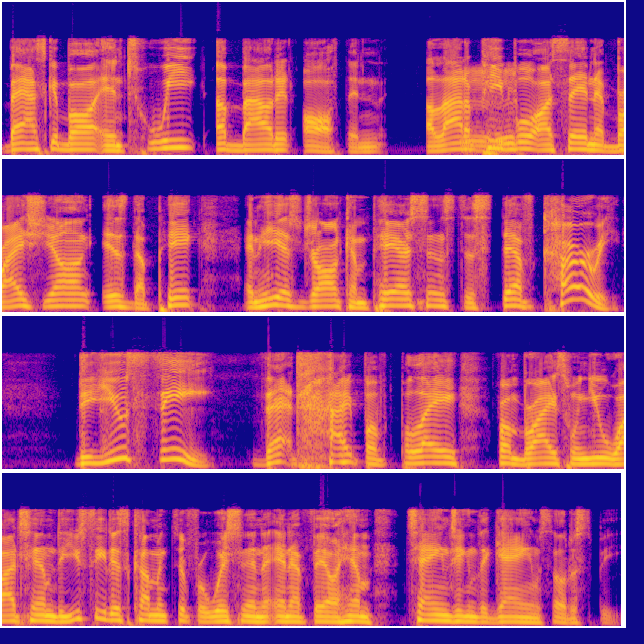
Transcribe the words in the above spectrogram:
basketball and tweet about it often. A lot of mm-hmm. people are saying that Bryce Young is the pick, and he has drawn comparisons to Steph Curry. Do you see that type of play from Bryce when you watch him? Do you see this coming to fruition in the NFL, him changing the game, so to speak?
